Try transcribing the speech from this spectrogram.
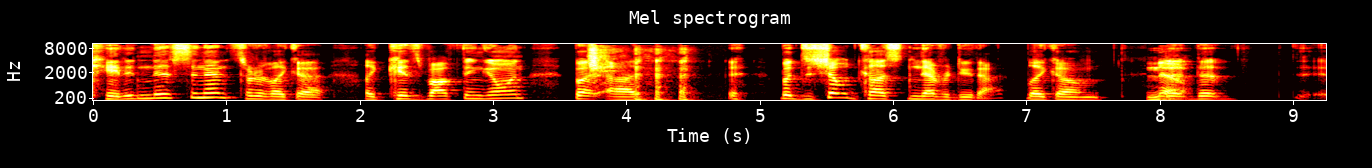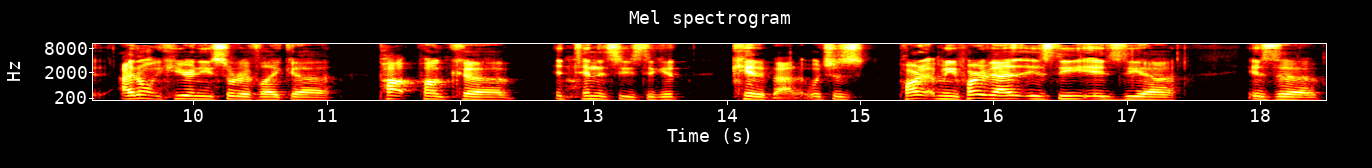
kiddedness in it, sort of like a like Kidz Bop thing going. But uh, but Disheveled Cuss never do that. Like um, No. the, the I don't hear any sort of like uh, pop punk uh, tendencies to get kid about it, which is part. I mean, part of that is the is the uh, is the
